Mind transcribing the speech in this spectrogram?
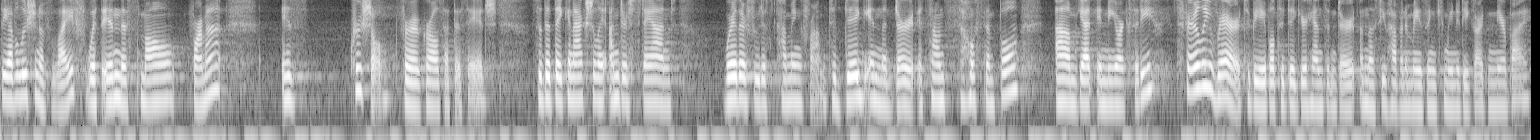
the evolution of life within this small format is crucial for girls at this age so that they can actually understand where their food is coming from, to dig in the dirt. It sounds so simple, um, yet in New York City, it's fairly rare to be able to dig your hands in dirt unless you have an amazing community garden nearby.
